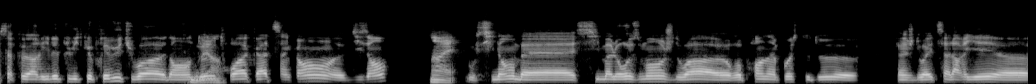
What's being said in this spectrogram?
ça peut arriver plus vite que prévu, tu vois, dans 2, 3, 4, 5 ans, 10 ans. Ou sinon, ben, si malheureusement je dois euh, reprendre un poste de, euh, enfin, je dois être salarié, euh,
